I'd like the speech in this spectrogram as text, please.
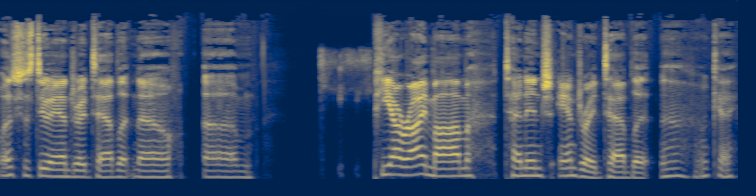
let's just do Android tablet now. Um, PRI mom, ten inch Android tablet. Uh, okay.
